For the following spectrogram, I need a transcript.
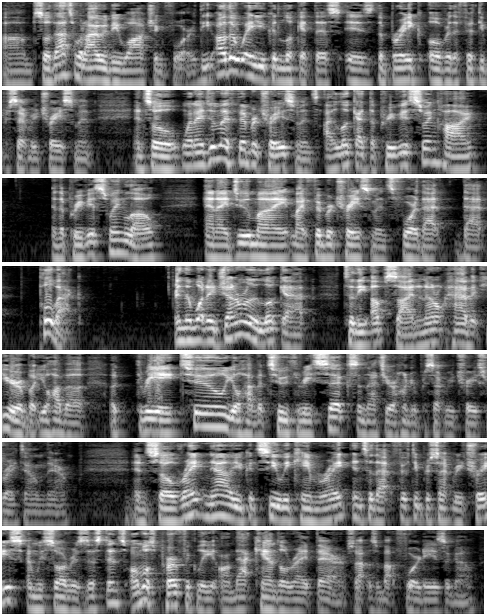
Um, so that's what I would be watching for. The other way you could look at this is the break over the 50% retracement. And so when I do my fib retracements, I look at the previous swing high and the previous swing low, and I do my, my fib retracements for that, that pullback. And then what I generally look at to the upside, and I don't have it here, but you'll have a, a 382, you'll have a 236, and that's your 100% retrace right down there. And so right now you can see we came right into that 50% retrace and we saw resistance almost perfectly on that candle right there. So that was about four days ago.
